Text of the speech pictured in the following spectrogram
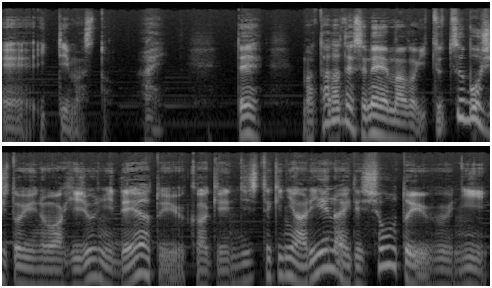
えー、言っていますと。はい。で、まあ、ただですね、まあ、5つ星というのは非常にレアというか、現実的にありえないでしょうというふうに、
